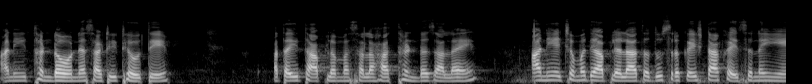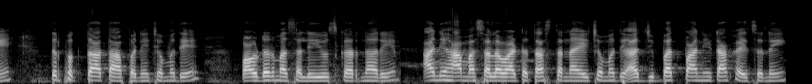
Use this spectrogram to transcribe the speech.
आणि थंड होण्यासाठी ठेवते. आता इथं आपला मसाला हा थंड झाला आहे आणि याच्यामध्ये आपल्याला आता दुसरं काहीच टाकायचं नाही आहे तर फक्त आता आपण याच्यामध्ये पावडर मसाले यूज करणार आहे. आणि हा मसाला वाटत असताना याच्यामध्ये अजिबात पाणी टाकायचं नाही.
